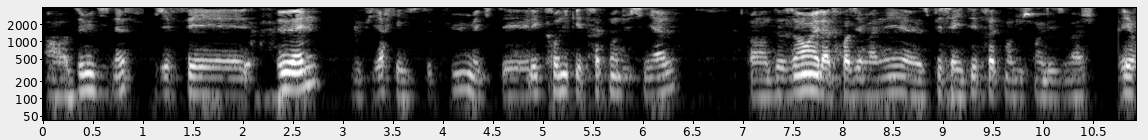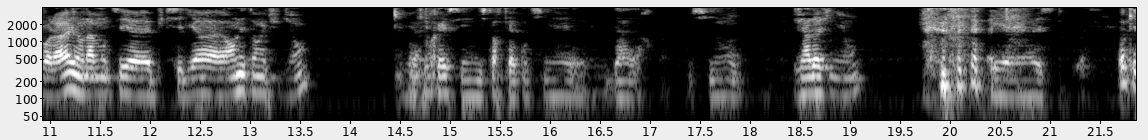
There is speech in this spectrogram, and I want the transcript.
en 2019. J'ai fait EN, le filière qui n'existe plus, mais qui était électronique et traitement du signal pendant deux ans, et la troisième année euh, spécialité traitement du son et des images. Et voilà, et on a monté euh, Pixelia en étant étudiant. Et après c'est une histoire qui a continué euh, derrière. Sinon, je viens d'Avignon. et c'est tout. Ok.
